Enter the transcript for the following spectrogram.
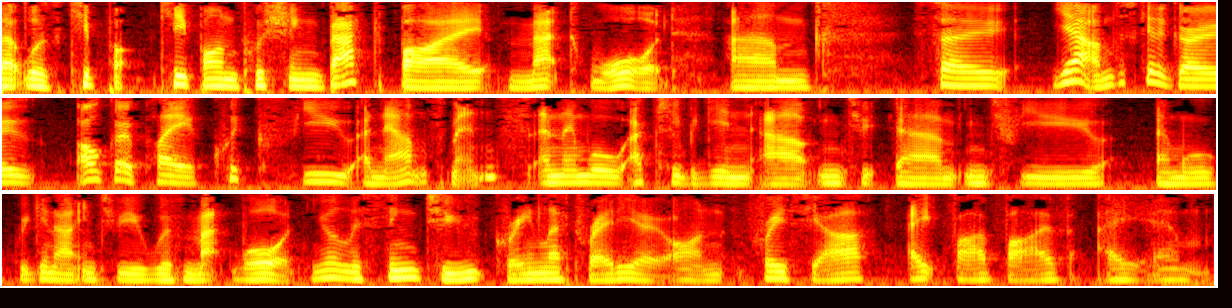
That was Keep, Keep On Pushing Back by Mat Ward. Um, so, yeah, I'm just going to go, I'll go play a quick few announcements and then we'll actually begin our inter- um, interview and we'll begin our interview with Mat Ward. You're listening to Green Left Radio on 3CR 855 AM.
